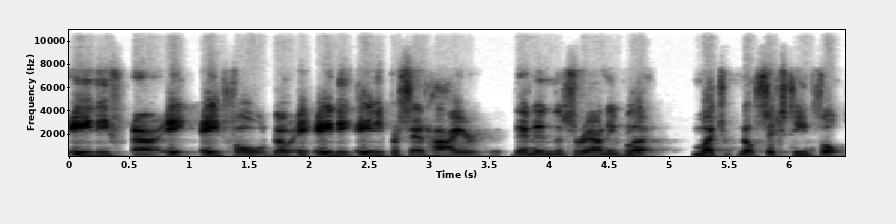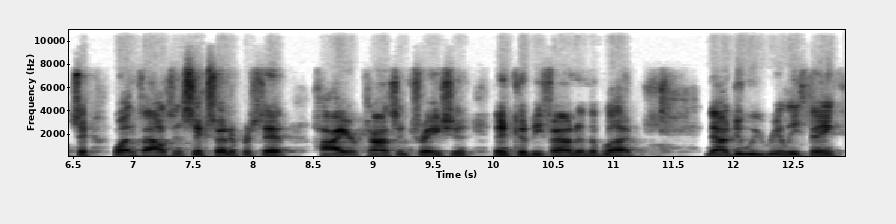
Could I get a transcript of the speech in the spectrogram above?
80, uh, eight, eightfold, no, 80, 80% higher than in the surrounding blood. Much, no, 16 fold, 1,600% higher concentration than could be found in the blood. Now, do we really think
